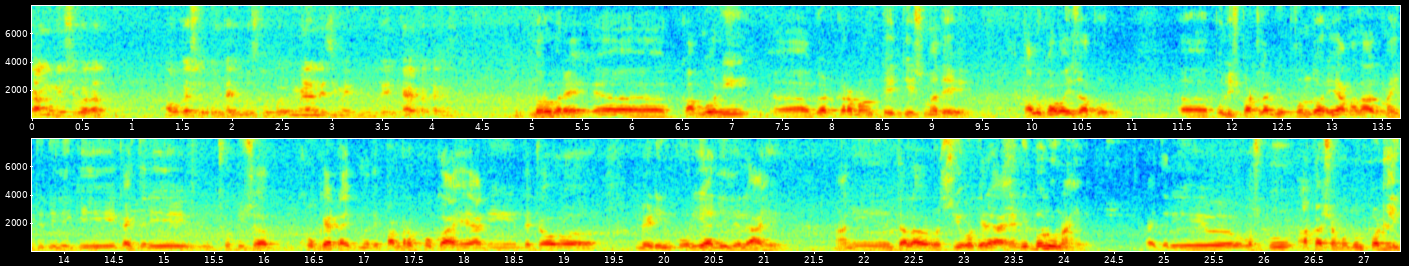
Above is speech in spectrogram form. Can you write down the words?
कांगोनी शिवारात अवकाशातून काही वस्तू मिळाल्याची माहिती मिळते. काय प्रकारे बरोबर आहे. कांगोनी गट क्रमांक तेहतीसमध्ये तालुका वैजापूर पोलीस पाटलांनी फोनद्वारे आम्हाला आज माहिती दिली की काहीतरी छोटीशा खोक्या टाईपमध्ये पांढरं खोकं आहे आणि त्याच्यावर मेड इन कोरिया लिहिलेलं आहे आणि त्याला रस्सी वगैरे आहे आणि बलून आहे. काहीतरी वस्तू आकाशामधून पडली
